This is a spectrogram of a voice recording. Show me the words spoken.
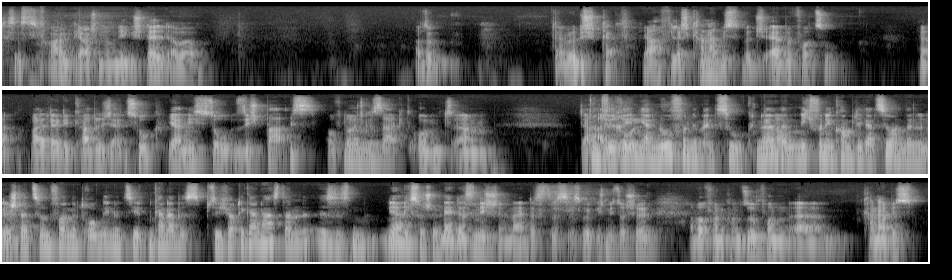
das ist die Frage, die habe ich mir noch nie gestellt, aber also da würde ich, ja, vielleicht Cannabis würde ich eher bevorzugen. Ja, weil der, der körperliche Entzug ja nicht so sichtbar ist, auf Deutsch mhm. gesagt. Und ähm, der und Alkohol. wir reden ja nur von dem Entzug, ne? Genau. Wenn, nicht von den Komplikationen. Wenn du eine genau. Station voll mit drogeninduzierten Cannabis-Psychotikern hast, dann ist es ja. nicht so schön. Nee, das ist nicht schön. Nein, das, das ist wirklich nicht so schön. Aber von Konsum von äh, Cannabis,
